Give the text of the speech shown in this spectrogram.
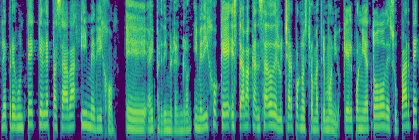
Le pregunté qué le pasaba y me dijo, eh, ay, perdí mi renglón, y me dijo que estaba cansado de luchar por nuestro matrimonio, que él ponía todo de su parte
